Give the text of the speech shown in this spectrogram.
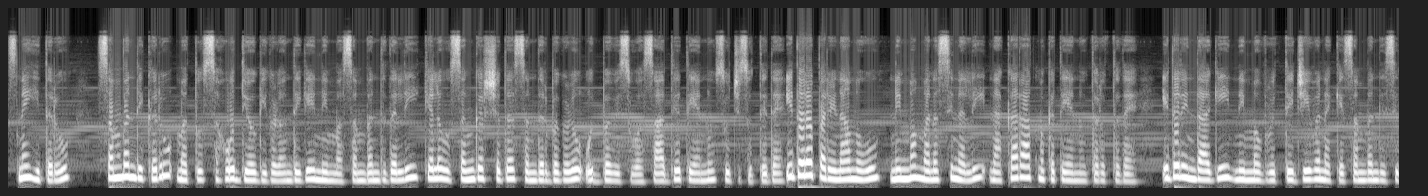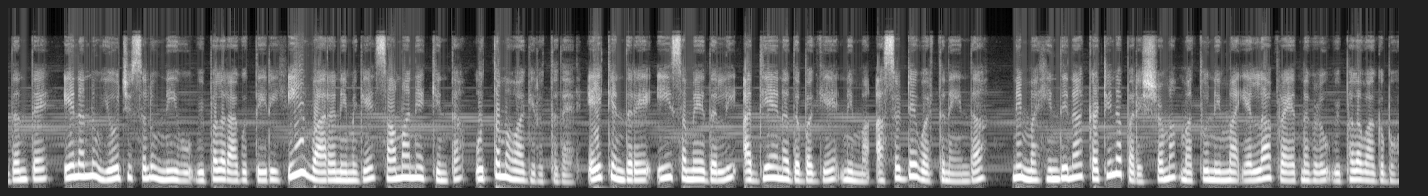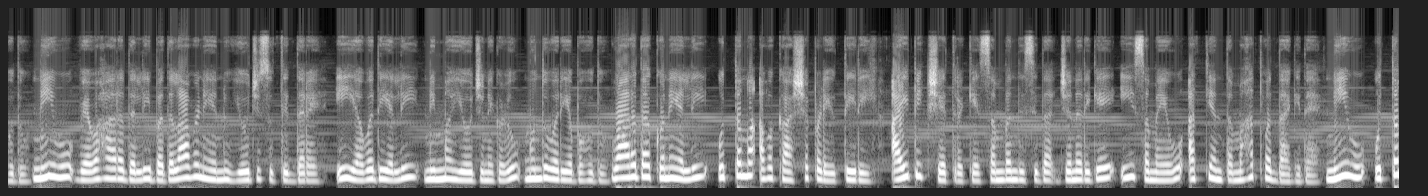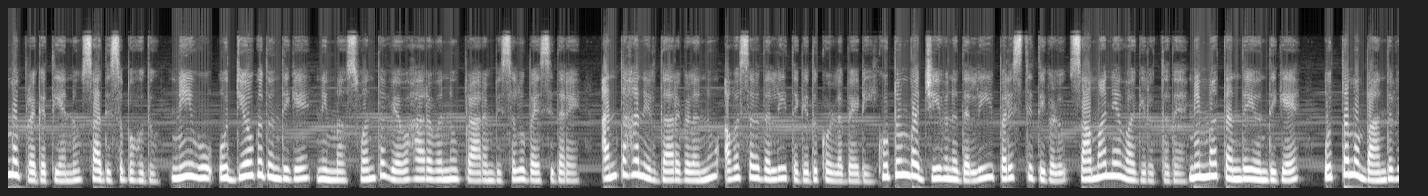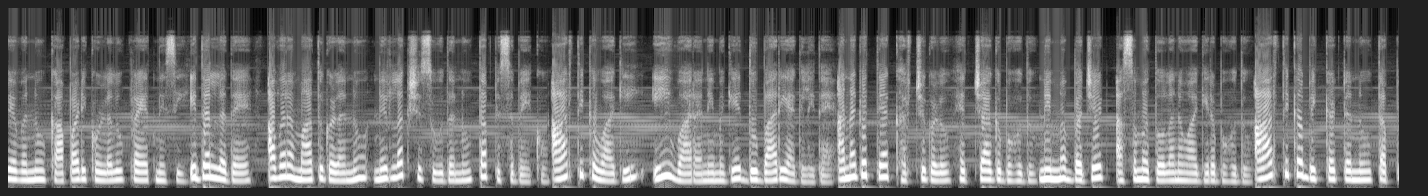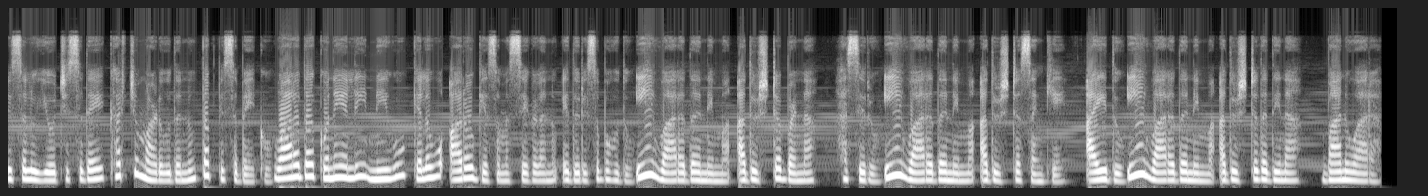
ಸ್ನೇಹಿತರು, ಸಂಬಂಧಿಕರು ಮತ್ತು ಸಹೋದ್ಯೋಗಿಗಳೊಂದಿಗೆ ನಿಮ್ಮ ಸಂಬಂಧದಲ್ಲಿ ಕೆಲವು ಸಂಘರ್ಷದ ಸಂದರ್ಭಗಳು ಉದ್ಭವಿಸುವ ಸಾಧ್ಯತೆಯನ್ನು ಸೂಚಿಸುತ್ತಿದೆ. ಇದರ ಪರಿಣಾಮವು ನಿಮ್ಮ ಮನಸ್ಸಿನಲ್ಲಿ ನಕಾರಾತ್ಮಕತೆಯನ್ನು ತರುತ್ತದೆ. ಇದರಿಂದಾಗಿ ನಿಮ್ಮ ವೃತ್ತಿ ಜೀವನಕ್ಕೆ ಸಂಬಂಧಿಸಿದಂತೆ ಏನನ್ನು ಯೋಚಿಸಲು ನೀವು ವಿಫಲರಾಗುತ್ತೀರಿ. ಈ ವಾರ ನಿಮಗೆ ಸಾಮಾನ್ಯಕ್ಕಿಂತ ಉತ್ತಮವಾಗಿರುತ್ತದೆ. ಏಕೆಂದರೆ ಈ ಸಮಯದಲ್ಲಿ ಅಧ್ಯಯನದ ಬಗ್ಗೆ ನಿಮ್ಮ ಅಸಡ್ಡೆ ವರ್ತನೆಯಿಂದ ನಿಮ್ಮ ಹಿಂದಿನ ಕಠಿಣ ಪರಿಶ್ರಮ ಮತ್ತು ನಿಮ್ಮ ಎಲ್ಲಾ ಪ್ರಯತ್ನಗಳು ವಿಫಲವಾಗಬಹುದು. ನೀವು ವ್ಯವಹಾರದಲ್ಲಿ ಬದಲಾವಣೆಯನ್ನು ಯೋಜಿಸುತ್ತಿದ್ದರೆ ಈ ಅವಧಿಯಲ್ಲಿ ನಿಮ್ಮ ಯೋಜನೆಗಳು ಮುಂದುವರಿಯಬಹುದು. ವಾರದ ಕೊನೆಯಲ್ಲಿ ಉತ್ತಮ ಅವಕಾಶ ಪಡೆಯುತ್ತೀರಿ. ಐಟಿ ಕ್ಷೇತ್ರಕ್ಕೆ ಸಂಬಂಧಿಸಿದ ಜನರಿಗೆ ಈ ಸಮಯವು ಅತ್ಯಂತ ಮಹತ್ವದ್ದಾಗಿದೆ. ನೀವು ಉತ್ತಮ ಪ್ರಗತಿಯನ್ನು ಸಾಧಿಸಬಹುದು. ನೀವು ಉದ್ಯೋಗದೊಂದಿಗೆ ನಿಮ್ಮ ಸ್ವಂತ ವ್ಯವಹಾರವನ್ನು ಪ್ರಾರಂಭಿಸಲು ಬಯಸಿದರೆ ಅಂತಹ ನಿರ್ಧಾರಗಳನ್ನು ಅವಸರದಲ್ಲಿ ತೆಗೆದುಕೊಳ್ಳಬೇಡಿ. ಕುಟುಂಬ ಜೀವನದಲ್ಲಿ ಪರಿಸ್ಥಿತಿಗಳು ಸಾಮಾನ್ಯವಾಗಿರುತ್ತದೆ. ನಿಮ್ಮ ತಂದೆಯೊಂದಿಗೆ ಉತ್ತಮ ಬಾಂಧವ್ಯವನ್ನು ಕಾಪಾಡಿಕೊಳ್ಳಲು ಪ್ರಯತ್ನಿಸಿ. ಇದಲ್ಲದೆ ಅವರ ಮಾತುಗಳನ್ನು ನಿರ್ಲಕ್ಷಿಸುವುದನ್ನು ತಪ್ಪಿಸಬೇಕು. ಆರ್ಥಿಕವಾಗಿ ಈ ವಾರ ನಿಮಗೆ ದುಬಾರಿಯಾಗಲಿದೆ. ಅನಗತ್ಯ ಖರ್ಚುಗಳು ಹೆಚ್ಚಾಗಬಹುದು. ನಿಮ್ಮ ಬಜೆಟ್ ಅಸಮತೋಲನವಾಗಿರಬಹುದು. ಆರ್ಥಿಕ ಬಿಕ್ಕಟ್ಟನ್ನು ತಪ್ಪಿಸಲು ಯೋಚಿಸದೆ ಖರ್ಚು ಮಾಡುವುದನ್ನು ತಪ್ಪಿಸಬೇಕು. ವಾರದ ಕೊನೆಯಲ್ಲಿ ನೀವು ಕೆಲವು ಆರೋಗ್ಯ ಸಮಸ್ಯೆಗಳನ್ನು ಎದುರಿಸಬಹುದು. ಈ ವಾರದ ನಿಮ್ಮ ಅದೃಷ್ಟ ಬಣ್ಣ ಹಸಿರು. ಈ ವಾರದ ನಿಮ್ಮ ಅದೃಷ್ಟ ಸಂಖ್ಯೆ ಐದು. ಈ ವಾರದ ನಿಮ್ಮ ಅದೃಷ್ಟದ ದಿನ ಭಾನುವಾರ.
